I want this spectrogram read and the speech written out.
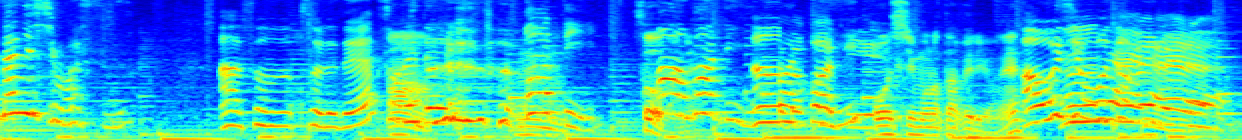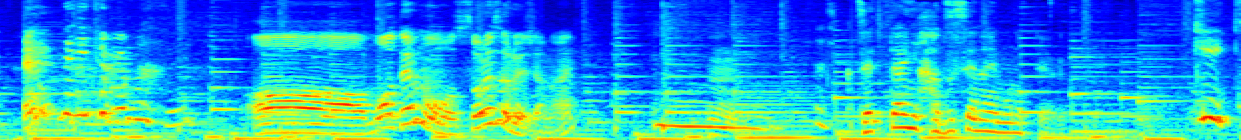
何します？あそのそれで？それで。うん。パーティー？そうだね。パーティー。うんパーティー。美味しいもの食べるよね。あ美味しいもの食べる。何食べます？あーまあでもそれぞれじゃない？うん。うん。絶対に外せないものってやる。ケーキ。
